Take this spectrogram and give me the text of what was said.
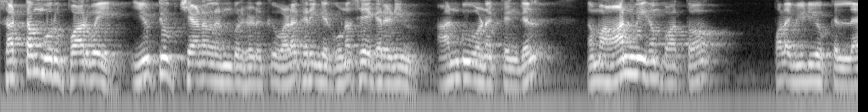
சட்டம் ஒரு பார்வை. யூடியூப் சேனல் நண்பர்களுக்கு வழக்கறிஞர் குணசேகரனின் அன்பு வணக்கங்கள். நம்ம ஆன்மீகம் பார்த்தோம். பல வீடியோக்களில்.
